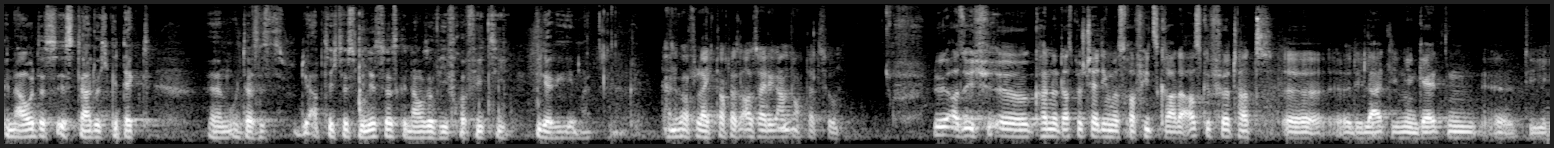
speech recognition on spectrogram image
genau das ist dadurch gedeckt. Ähm, und das ist die Absicht des Ministers, genauso wie Frau Fizi wiedergegeben hat. Dann aber vielleicht doch das Auswärtige Amt noch dazu. Nö, also ich äh, kann nur das bestätigen, was Frau Fietz gerade ausgeführt hat. Äh, die Leitlinien gelten, äh, die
